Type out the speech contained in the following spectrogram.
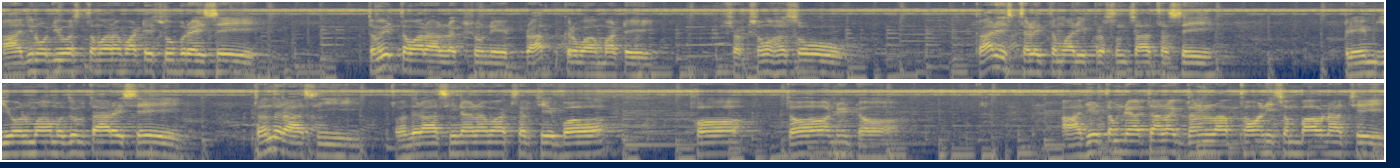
આજનો દિવસ તમારા માટે શુભ રહેશે. તમે તમારા લક્ષ્યોને પ્રાપ્ત કરવા માટે સક્ષમ હશો. કાર્યસ્થળે તમારી પ્રશંસા થશે. પ્રેમ જીવનમાં મધુરતા રહેશે. ધન રાશિ ધન રાશિના નામાક્ષર છે ભ, ફ, ધ અને ઢ આજે તમને અચાનક ધન લાભ થવાની સંભાવના છે.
